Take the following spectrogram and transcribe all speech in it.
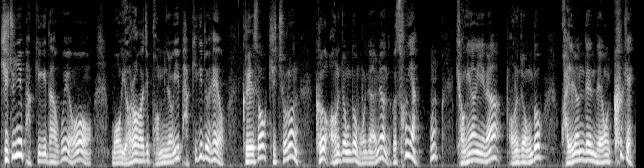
기준이 바뀌기도 하고요. 뭐 여러 가지 법령이 바뀌기도 해요. 그래서 기출은 그 어느 정도 뭐냐면 그 성향, 응? 경향이나 어느 정도 관련된 내용을 크게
